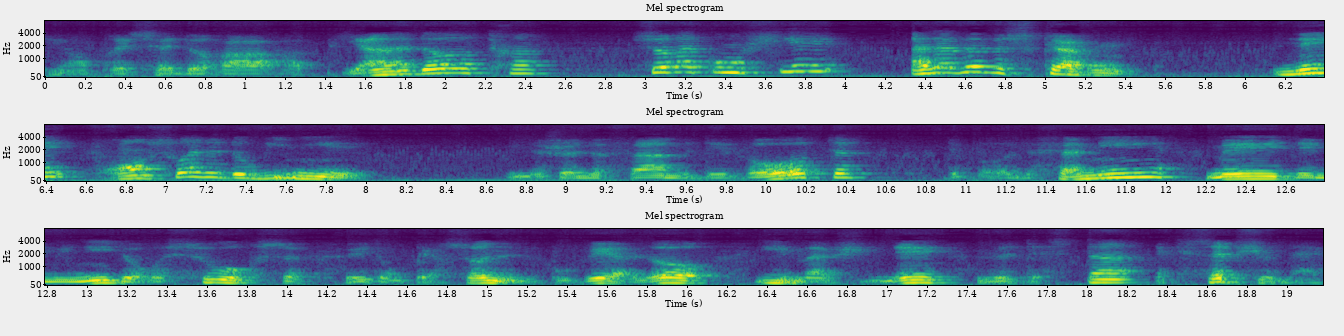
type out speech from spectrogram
qui en précédera bien d'autres, sera confié à la veuve Scarron, née Françoise d'Aubigné, une jeune femme dévote, de bonne famille, mais démunie de ressources, et dont personne ne pouvait alors imaginer le destin exceptionnel.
